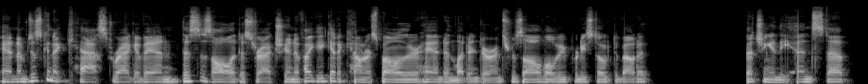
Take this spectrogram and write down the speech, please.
And I'm just going to cast Ragavan. This is all a distraction. If I could get a counterspell out of their hand and let Endurance resolve, I'll be pretty stoked about it. Fetching in the end step.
